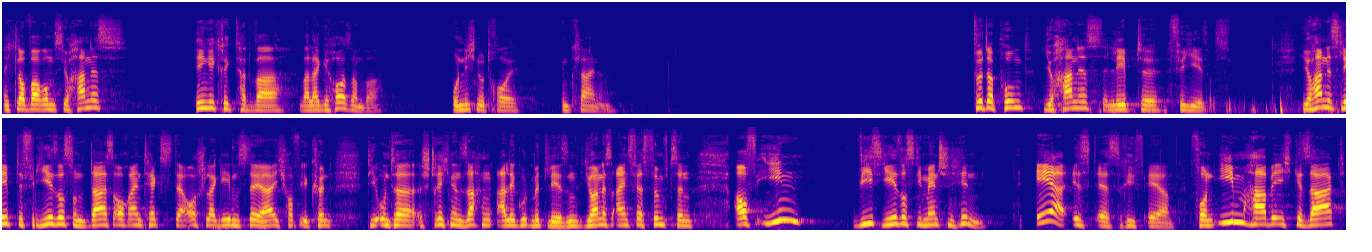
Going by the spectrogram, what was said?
Ich glaube, warum es Johannes hingekriegt hat, war, weil er gehorsam war und nicht nur treu im Kleinen. Vierter Punkt, Johannes lebte für Jesus. Johannes lebte für Jesus und da ist auch ein Text der ausschlaggebendste. Ja, ich hoffe, ihr könnt die unterstrichenen Sachen alle gut mitlesen. Johannes 1, Vers 15. Auf ihn wies Jesus die Menschen hin. Er ist es, rief er. Von ihm habe ich gesagt,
